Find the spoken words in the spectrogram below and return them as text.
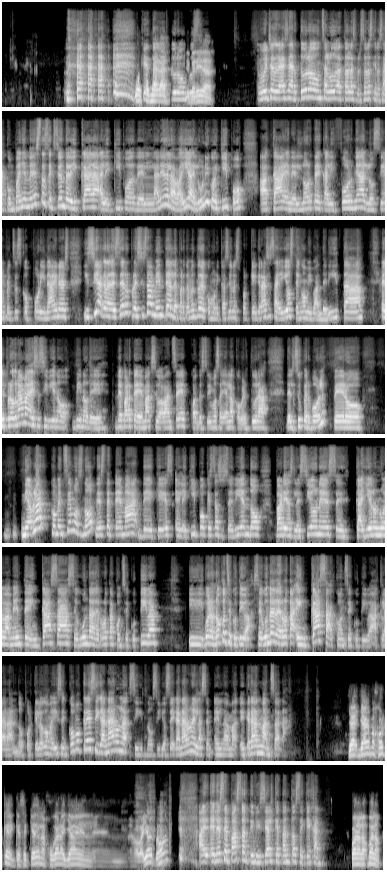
¿Qué tal, Arturo? Bienvenida. Muchas gracias Arturo, un saludo a todas las personas que nos acompañan en esta sección dedicada al equipo del área de la Bahía, el único equipo acá en el norte de California, los San Francisco 49ers. Y sí, agradecer precisamente al Departamento de Comunicaciones porque gracias a ellos tengo mi banderita. El programa ese sí vino, vino de, de parte de Máximo Avance cuando estuvimos allá en la cobertura del Super Bowl, pero ni hablar, comencemos, ¿no? En este tema de que es el equipo, que está sucediendo, varias lesiones, cayeron nuevamente en casa, segunda derrota consecutiva. Y bueno, no consecutiva, segunda derrota en casa consecutiva, aclarando, porque luego me dicen, ¿cómo crees si ganaron la? Sí, no, sí, yo sé, ganaron en la, en la Gran Manzana. Ya, ya mejor que, se queden a jugar allá en, en Nueva York, ¿no? en ese pasto artificial que tanto se quejan. Bueno, bueno,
